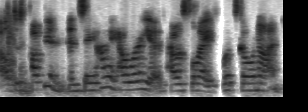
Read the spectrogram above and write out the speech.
I'll just pop in and say, Hi, how are you? How's life? What's going on?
